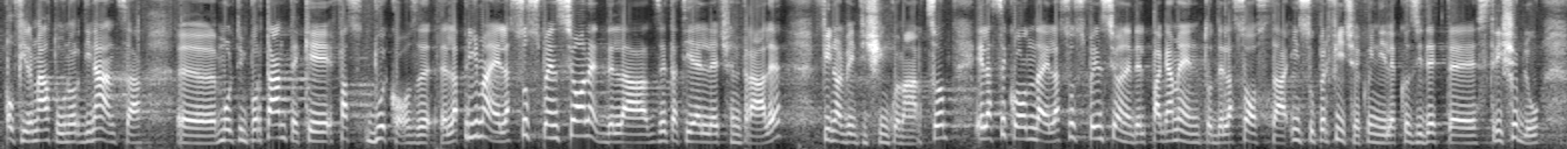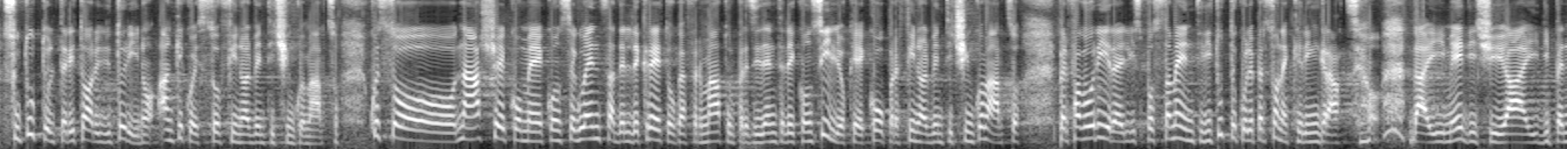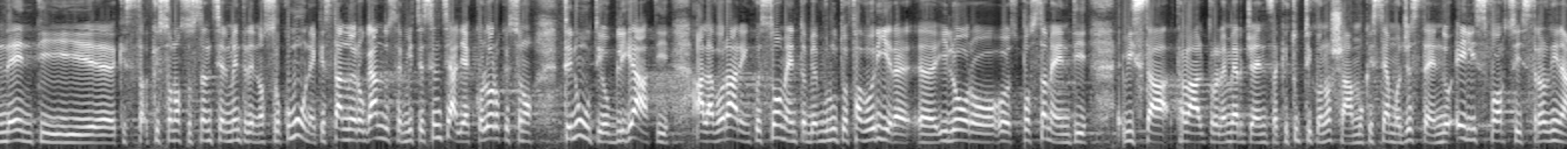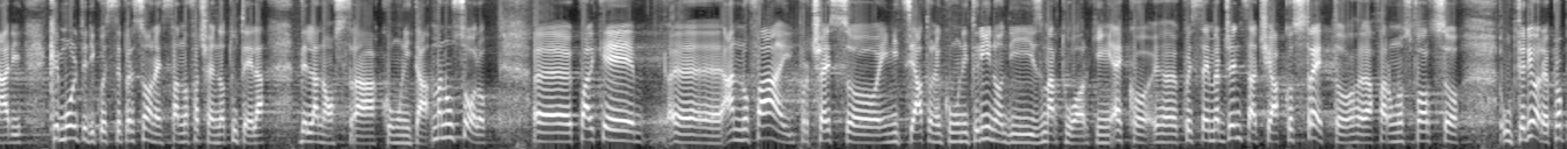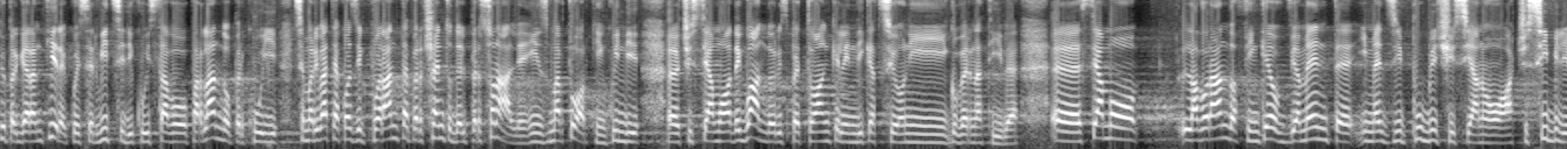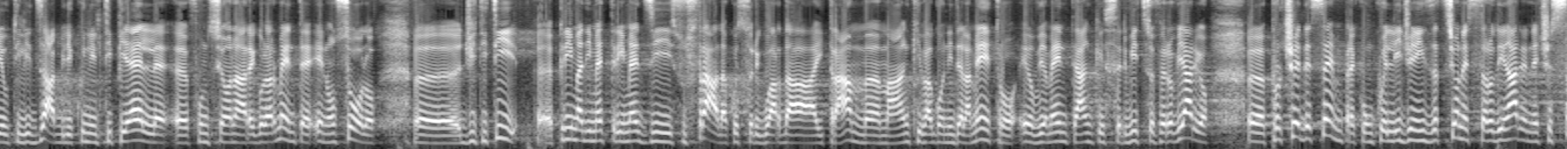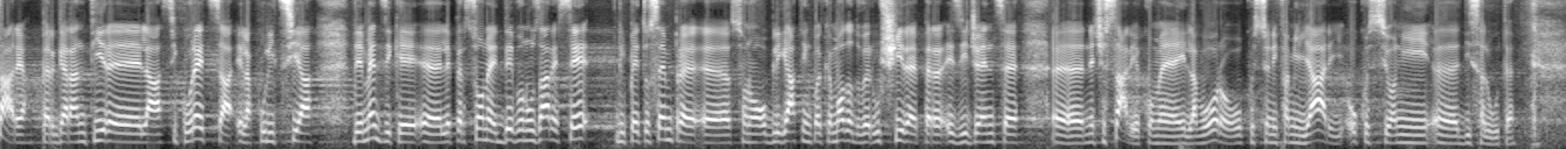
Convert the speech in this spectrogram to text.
ho firmato un'ordinanza eh, molto importante che fa due cose. La prima è la sospensione della ZTL centrale fino al 25 marzo e la seconda è la sospensione del pagamento della sosta in superficie, quindi le cosiddette strisce blu, su tutto il territorio di Torino, anche questo fino al 25 marzo. Questo nasce come conseguenza del decreto che ha firmato il Presidente del Consiglio che copre fino al 25 marzo per favorire gli spostamenti di tutte quelle persone che ringrazio da dai medici ai dipendenti eh, che, che, sono sostanzialmente del nostro comune, che stanno erogando servizi essenziali, ecco loro che sono tenuti, obbligati a lavorare in questo momento, abbiamo voluto favorire eh, i loro eh, spostamenti, vista tra l'altro l'emergenza che tutti conosciamo, che stiamo gestendo e gli sforzi straordinari che molte di queste persone stanno facendo a tutela della nostra comunità. Ma non solo, eh, qualche eh, anno fa il processo è iniziato nel Comune di Torino di smart working, ecco eh, questa emergenza ci ha costretto a fare uno sforzo ulteriore proprio per garantire quei servizi di cui stavo parlando, per cui siamo arrivati a quasi il 40% del personale in smart working, quindi eh, ci stiamo adeguando rispetto anche alle indicazioni governative. Eh, stiamo lavorando affinché ovviamente i mezzi pubblici siano accessibili e utilizzabili, quindi il TPL eh, funziona regolarmente e non solo, eh, GTT eh, prima di mettere i mezzi su strada, questo riguarda i tram ma anche i vagoni della metro e ovviamente anche il servizio ferroviario, eh, procede sempre con quell'igienizzazione straordinaria necessaria per garantire la sicurezza e la pulizia dei mezzi che eh, le persone devono usare se, ripeto sempre, eh, sono obbligati in qualche modo a dover uscire per esigenze eh, necessarie come il lavoro o questioni familiari o questioni eh, di salute.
